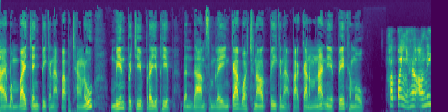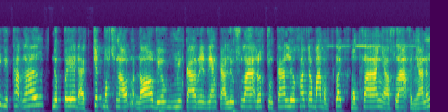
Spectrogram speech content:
ដែលបំបែកចេញពីគណៈបកប្រឆាំងនោះមានប្រជាប្រិយភាពដណ្ដើមសម្លេងការបោះឆ្នោតពីគណៈបកកណ្ដាលអំណាចនាពេលខាងមុខ ហើយបញ្ហាអស់នេះវាកាត់ឡើង នៅពេលដែលចិត្តបោះឆ្នោតមកដល់វាមានការរៀបរៀងការលើកស្លាកលើកជួនកាលលើកឲ្យត្រូវបានបំភ្លេចបំផ្លាញស្លាកសញ្ញាហ្នឹង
